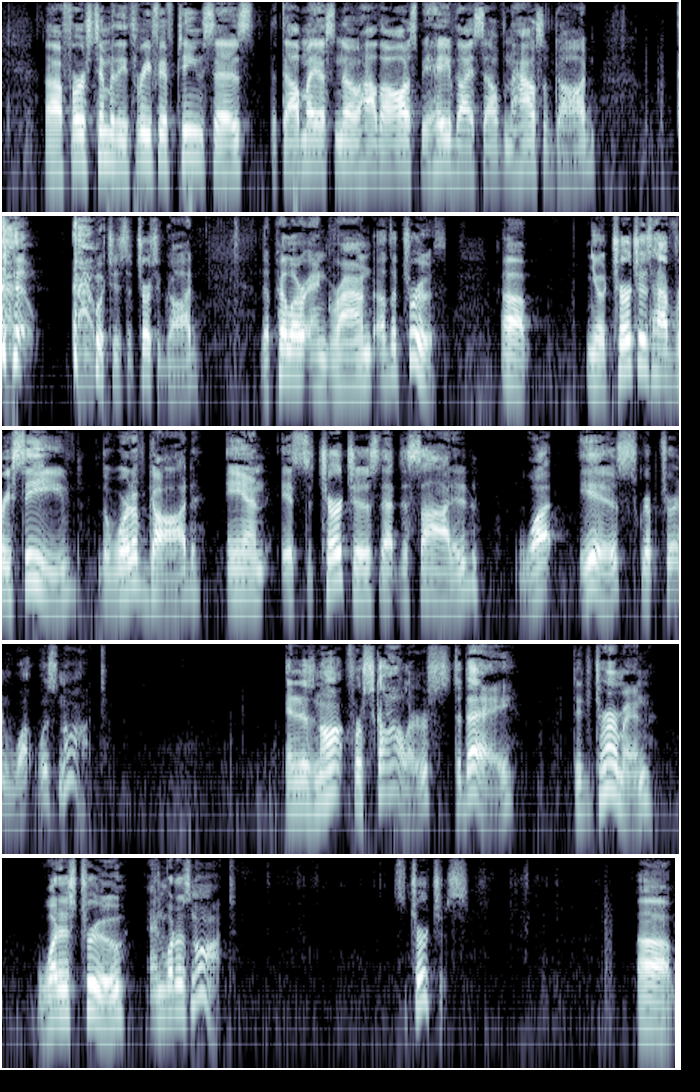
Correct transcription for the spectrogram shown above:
Uh, 1 Timothy 3.15 says, that thou mayest know how thou oughtest behave thyself in the house of God, which is the church of God, the pillar and ground of the truth. Uh, you know, churches have received the word of God, and it's the churches that decided what is Scripture and what was not. And it is not for scholars today to determine what is true and what is not. It's the churches. Uh,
